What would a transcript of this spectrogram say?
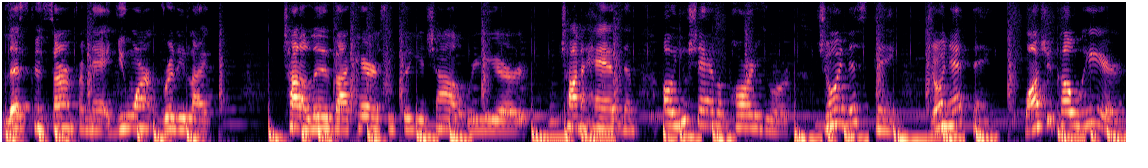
less concern from that, you weren't really like trying to live vicariously through your child, where you're trying to have them, oh, you should have a party or join this thing, join that thing. Why don't you go here,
